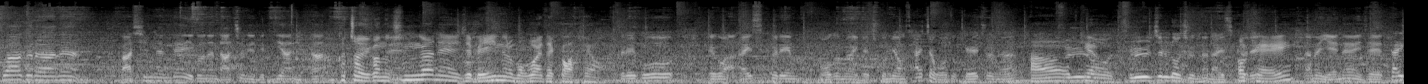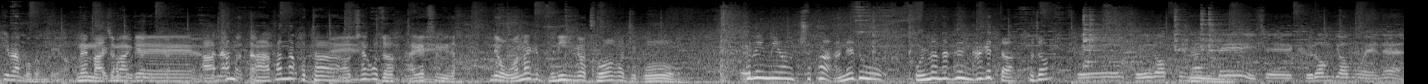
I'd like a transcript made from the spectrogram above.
푸아그라는 맛있는데 이거는 나중에 느끼하니까 그쵸. 이거는 네. 중간에 이제 메인으로 먹어야 될 것 같아요. 그리고 이거 아이스크림 먹으면 이제 조명 살짝 어둡게 해주는 아 오케이. 불러 불질러 주는 아이스크림. 오케이. 그다음에 얘는 이제 딸기만 먹으면 돼요. 맨 제가 마지막에. 아, 네, 판. 아 판나코타 네. 어, 최고죠. 알겠습니다. 근데 워낙에 분위기가 좋아가지고 프리미엄 추가 안 해도 올만하긴 하겠다. 그죠? 그 그렇긴 음. 한데 이제 그런 경우에는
